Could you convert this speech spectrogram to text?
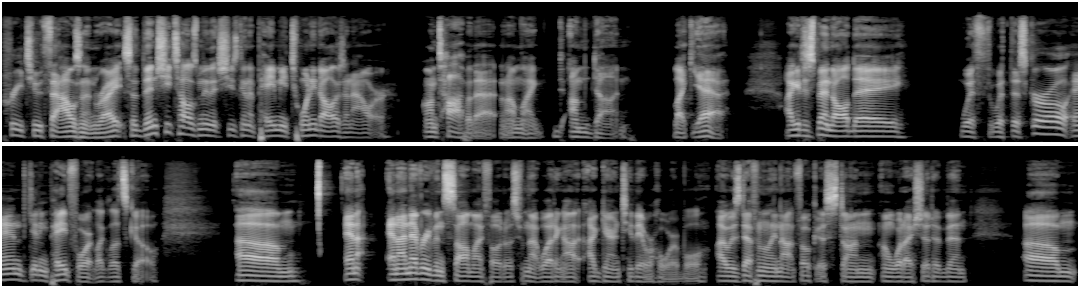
pre 2000, right? So then she tells me that she's going to pay me $20 an hour on top of that. And I'm like, "I'm done." Like, yeah. I get to spend all day with with this girl and getting paid for it. Like, let's go. Um, and and I never even saw my photos from that wedding. I, I guarantee they were horrible. I was definitely not focused on on what I should have been. Um,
